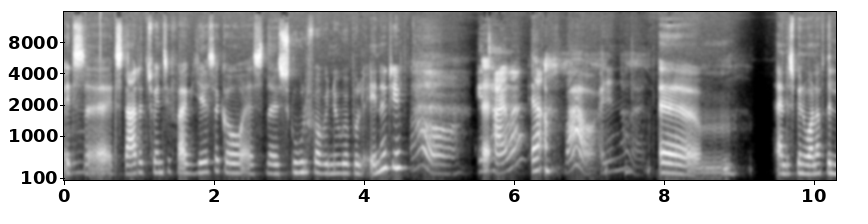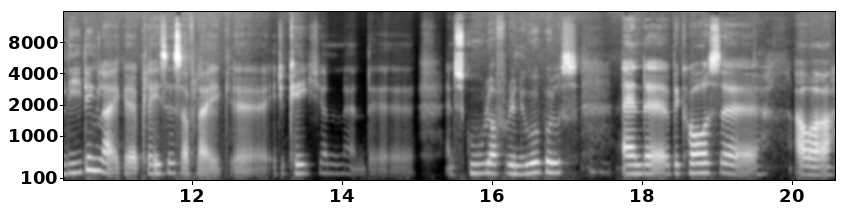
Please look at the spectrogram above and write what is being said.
It's uh, it started 25 years ago as the School for Renewable Energy. Oh, in Uh, Thailand? Yeah, Wow, I didn't know that. um, and it's been one of the leading like uh, places of like uh, education and uh, and school of renewables, and uh, because uh, our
